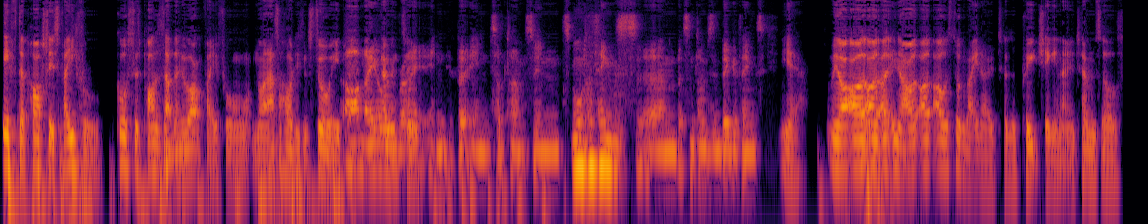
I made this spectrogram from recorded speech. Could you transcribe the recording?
if the pastor is faithful. Of course, there's pastors out there who aren't faithful and whatnot. That's a whole different story. Aren't they all right? In, but in sometimes in smaller things, um, but sometimes in bigger things. Yeah, I mean, I, I, I you know, I, I was talking about you know in terms of preaching, you know, in terms of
